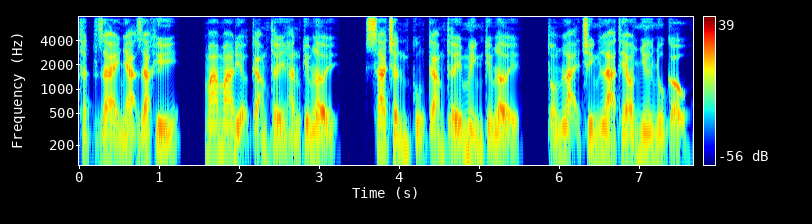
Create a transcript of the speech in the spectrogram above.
thật dài nhả ra khí, ma ma địa cảm thấy hắn kiếm lời, sa trần cũng cảm thấy mình kiếm lời, tóm lại chính là theo như nhu cầu.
